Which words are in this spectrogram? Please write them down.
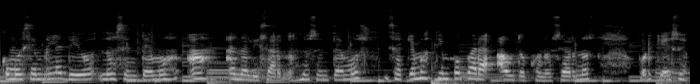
como siempre les digo, nos sentemos a analizarnos, nos sentemos y saquemos tiempo para autoconocernos, porque eso es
